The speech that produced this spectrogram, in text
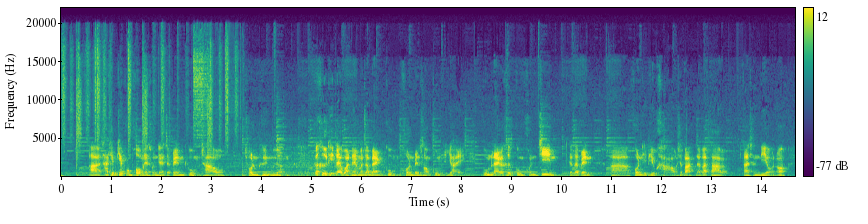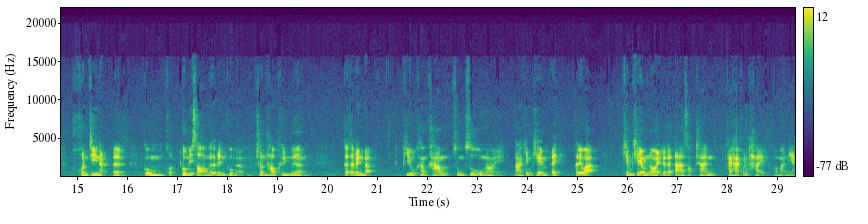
ๆอ่าถ้าเข้มๆคมๆเนี่ยส่วนใหญ่จะเป็นกลุ่มชาวชนพื้นเมือง ก็คือที่ไต้หวันเนี่ยมันจะแบ่งกลุ่มคนเป็น 2 กลุ่มใหญ่ๆกลุ่มแรกก็คือกลุ่มคนจีนก็จะเป็น คนที่ผิวขาวใช่ปะแล้วก็ตาแบบตาชั้นเดียวเนาะคนจีนอะเออกลุ่มกลุ่มที่ 2 ก็จะเป็นกลุ่มแบบชนเผ่าพื้นเมือง ก็จะเป็นแบบผิวค้ำๆสูงๆหน่อย ตาเข้มๆเอ้ยเขาเรียกว่าเข้มๆหน่อย แล้วก็ตาสองชั้นคล้ายๆคนไทยประมาณนี้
